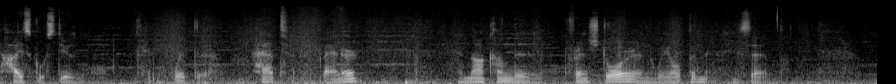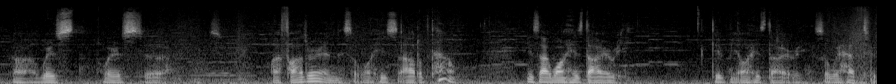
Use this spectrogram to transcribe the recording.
high school student, with the hat, and banner, and knock on the French door, and we opened it. He said, "Where's where's uh, my father?" And I said, "Well, he's out of town." He said, "I want his diary. Give me all his diary." So we had to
